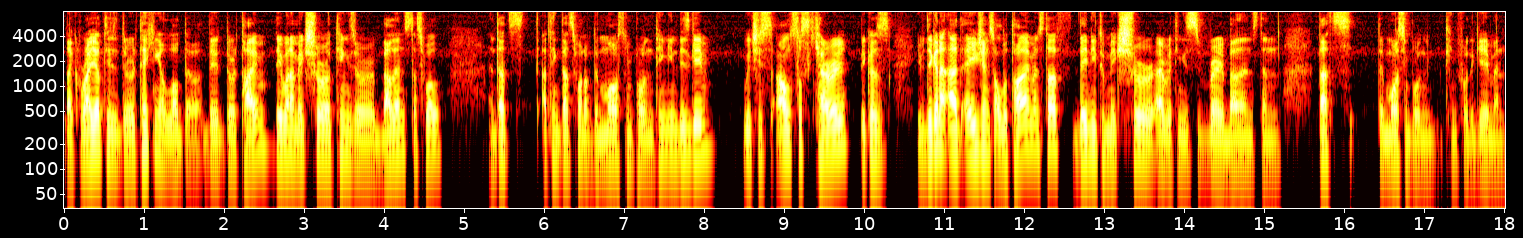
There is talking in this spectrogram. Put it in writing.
like Riot is they're taking a lot of their, their time. They wanna make sure things are balanced as well, and that's I think that's one of the most important thing in this game which is also scary because if they're gonna add agents all the time and stuff, they need to make sure everything is very balanced, and that's the most important thing for the game. And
